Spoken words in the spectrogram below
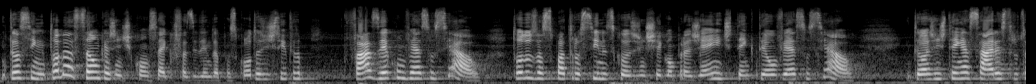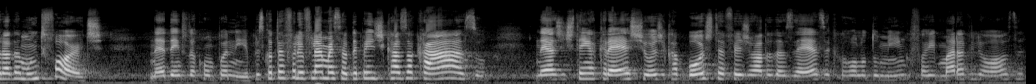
Então, assim, toda ação que a gente consegue fazer dentro da Pascolota, a gente tenta fazer com viés social. Todos os patrocínios que hoje a gente chegam para a gente tem que ter um viés social. Então, a gente tem essa área estruturada muito forte né, dentro da companhia. Por isso que eu até falei, eu falei, ah, Marcelo, depende de caso a caso. Né? A gente tem a creche hoje, acabou de ter a feijoada da Zézia, que rolou domingo, foi maravilhosa.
